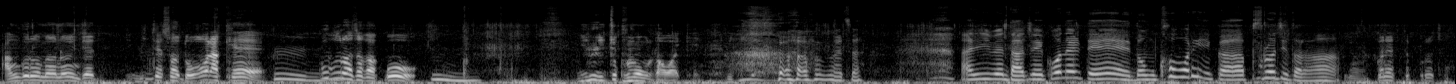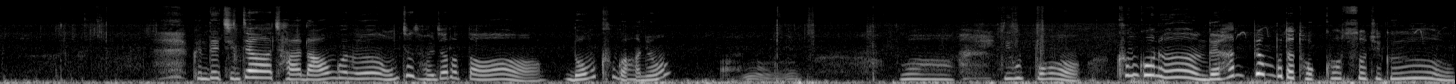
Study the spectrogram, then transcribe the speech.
안 그러면은 이제 밑에서 노랗게 음. 구부러져 갖고, 음. 일 이쪽 구멍으로 나와, 이렇게. 맞아. 아니면 나중에 꺼낼 때 너무 커버리니까 부러지더라. 그냥 꺼낼 때 부러져. 근데 진짜 잘 나온 거는 엄청 잘 자랐다. 너무 큰 거 아니야? 아니요. 와, 이것 봐. 큰 거는 내 한 뼘보다 더 컸어, 지금.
